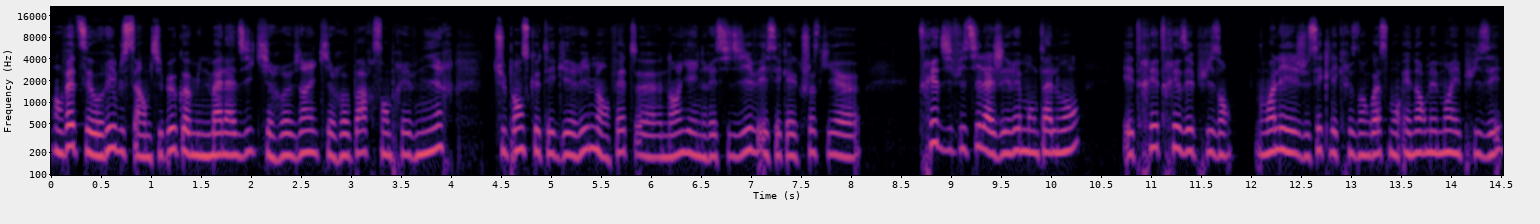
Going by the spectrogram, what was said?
En fait, c'est horrible, c'est un petit peu comme une maladie qui revient et qui repart sans prévenir. Tu penses que tu es guéri, mais en fait, euh, non, il y a une récidive et c'est quelque chose qui est euh, très difficile à gérer mentalement et très, très épuisant. Moi, les, je sais que les crises d'angoisse m'ont énormément épuisée.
